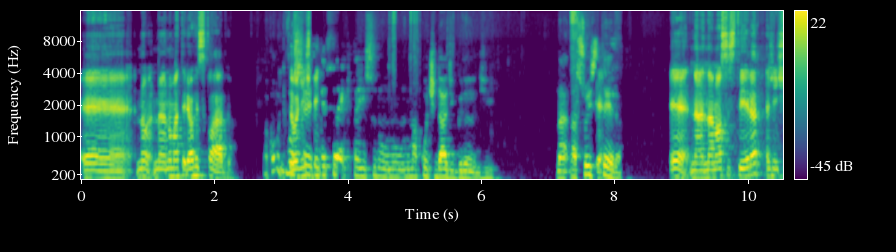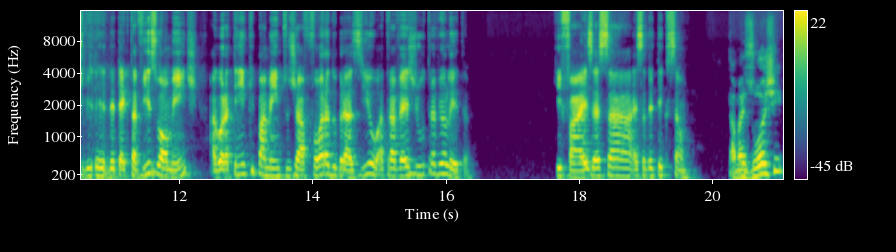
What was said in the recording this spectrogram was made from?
é, no, no, material reciclável. Mas como que então, você detecta isso no, no, numa quantidade grande? Na, na sua esteira? É, é na, na, nossa esteira a gente detecta visualmente. Agora, tem equipamentos já fora do Brasil através de ultravioleta que faz essa, essa detecção. Tá, mas hoje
